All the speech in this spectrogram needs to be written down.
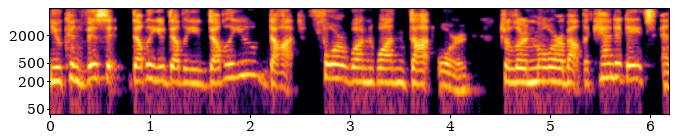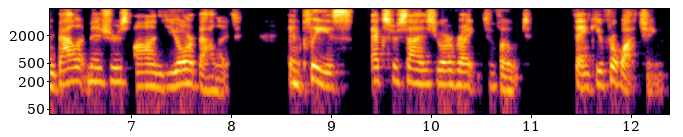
You can visit www.411.org to learn more about the candidates and ballot measures on your ballot. And please exercise your right to vote. Thank you for watching.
